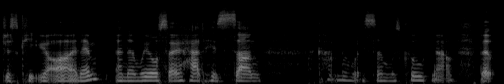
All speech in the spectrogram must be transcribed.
just keep your eye on him. And then we also had his son I can't remember what his son was called now, but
